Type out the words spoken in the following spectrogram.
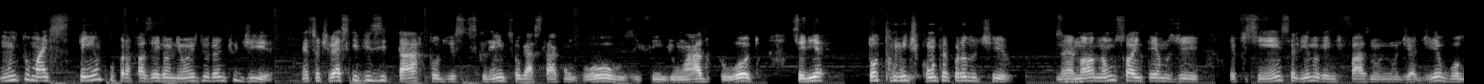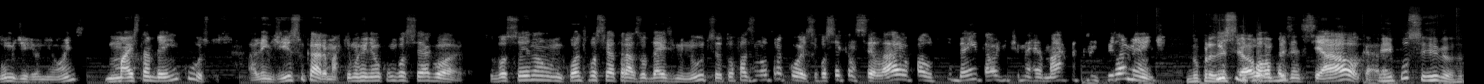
muito mais tempo para fazer reuniões durante o dia. Né? Se eu tivesse que visitar todos esses clientes, ou gastar com voos, enfim, de um lado para o outro, seria totalmente contraprodutivo. Né? Não, não, só em termos de eficiência ali no que a gente faz no, no dia a dia, o volume de reuniões, mas também em custos. Além disso, cara, marquei uma reunião com você agora. Se você não, enquanto você atrasou 10 minutos, eu estou fazendo outra coisa. Se você cancelar, eu falo, tudo bem, tal, a gente me remarca tranquilamente. No presencial. Isso forma presencial, cara. É impossível.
